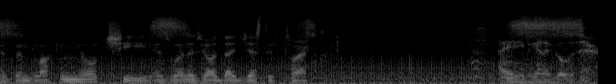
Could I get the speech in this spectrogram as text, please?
has been blocking your chi as well as your digestive tract. I ain't even gonna go there.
